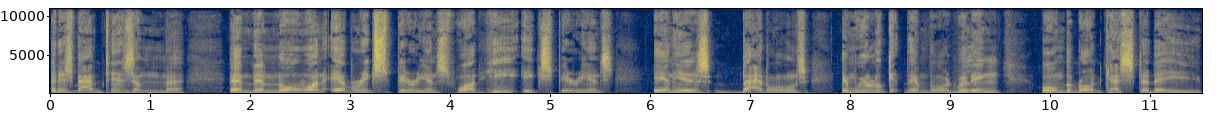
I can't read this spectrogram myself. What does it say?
at his baptism. And then no one ever experienced what he experienced in his battles, and we'll look at them, the Lord willing, on the broadcast today.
